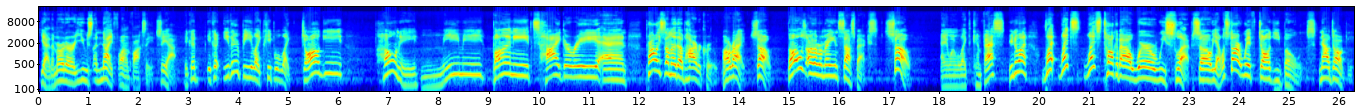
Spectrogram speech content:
yeah, the murderer used a knife on Foxy. So yeah, it could it could either be like people like Doggy, Pony, Mimi, Bunny, Tigery, and probably some of the pirate crew. Alright, so, those are the remaining suspects. So, anyone would like to confess? You know what? Let let's let's talk about where we slept. So yeah, let's start with Doggy Bones. Now, Doggy,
